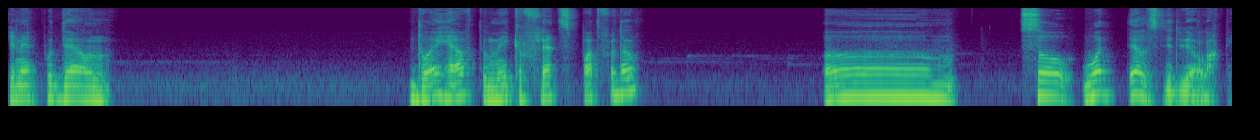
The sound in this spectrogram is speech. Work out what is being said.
Can I put down... Do I have to make a flat spot for them? Um, so what else did we unlock?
